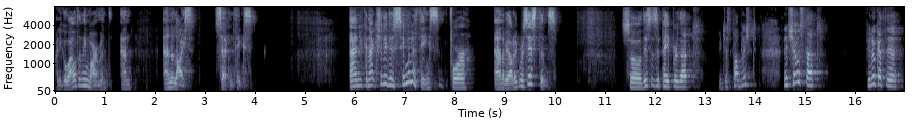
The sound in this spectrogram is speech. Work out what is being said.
when you go out in the environment and analyze certain things. And you can actually do similar things for antibiotic resistance. So this is a paper that we just published. And it shows that if you look at the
